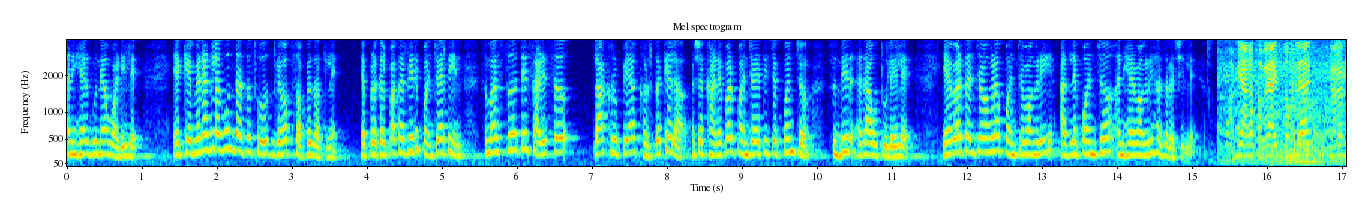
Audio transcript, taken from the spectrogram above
आनी हेर गुन्यांव वाडिल्ले ह्या कॅमेऱ्यांक लागून ताचो सोद घेवप सोंपें जातलें. ह्या प्रकल्पा खातीर पंचायतीन सुमार स ते साडे स लाख रुपया खर्च केला अशें खांडेपार पंचायतीचे पंच सुधीर रावत उलयले ह्या वेळार तांच्या वांगडा पंच वांगडी आदले पंच आनी हेर वांगडी हजर आशिल्ले आमी हांगा सगळे आयज जमल्या कारण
